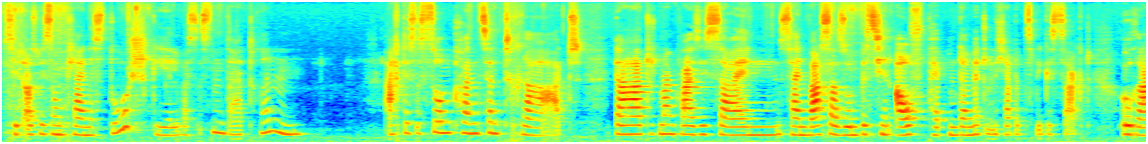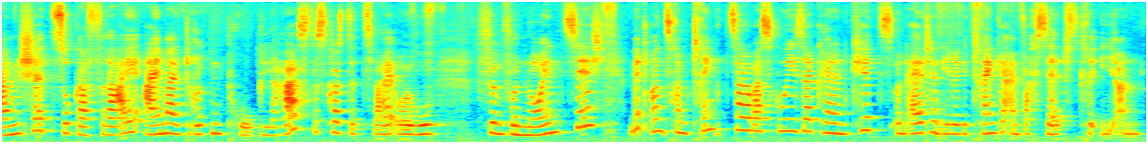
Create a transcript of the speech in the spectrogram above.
Sieht aus wie so ein kleines Duschgel. Was ist denn da drin? Ach, das ist so ein Konzentrat. Da tut man quasi sein, sein Wasser so ein bisschen aufpeppen damit. Und ich habe jetzt, wie gesagt, Orange, zuckerfrei, einmal drücken pro Glas. Das kostet 2,95 Euro. Mit unserem Trinkzauber-Squeezer können Kids und Eltern ihre Getränke einfach selbst kreieren.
